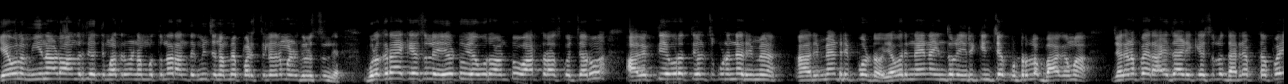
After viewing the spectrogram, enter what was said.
కేవలం ఈనాడు ఆంధ్రజ్యోతి మాత్రమే నమ్ముతున్నారు. అంతకుమించి నమ్మే పరిస్థితి లేదని మనకు తెలుస్తుంది. గులకరాయ కేసులో ఏటు ఎవరు అంటూ వార్త రాసుకొచ్చారు. ఆ వ్యక్తి ఎవరో తెలుసుకుంటేనే రిమా రిమాండ్ రిపోర్టు. ఎవరినైనా ఇందులో ఇరికించే కుట్రలో భాగమా? జగన్పై రాయదాడి కేసులో దర్యాప్తుపై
